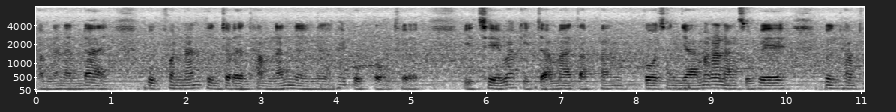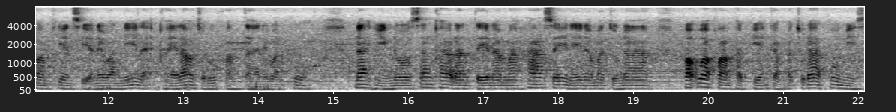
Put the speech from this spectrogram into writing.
ธรรมนั้นๆได้ บุคคลนั้นพึงเจริญธรรมนั้นเนืองเนืองๆให้ปลุกโปร่งเถิดอิเชวะกิจจามาตับปัง โกชัญญามรณังสุเว พึงทำความเพียรเสียในวันนี้แหละใครเล่าจะรู้ความตายในวันพรุ่งนาหิงโนสังฆารันเตนามาฮาเซเนนามาจุนา เพราะว่าความผัดเพี้ยนกับมัจจุราชผู้มีเส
